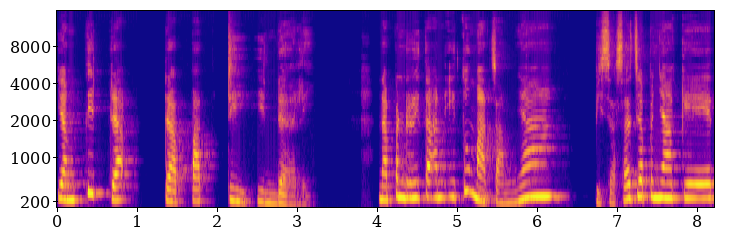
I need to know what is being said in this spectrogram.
yang tidak dapat dihindari. Nah, penderitaan itu macamnya bisa saja penyakit,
